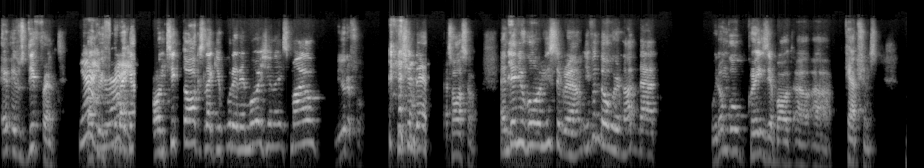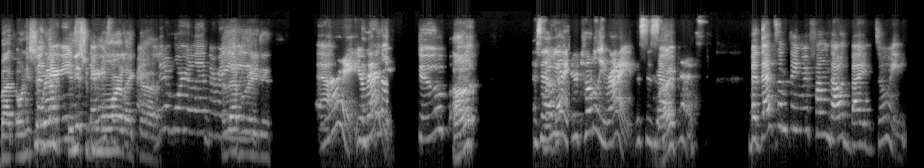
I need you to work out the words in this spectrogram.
it, it was different yeah like, you're right. like on tiktok it's like you put an emoji and a smile beautiful kitchen dance that's awesome and then you go on instagram even though we're not that we don't go crazy about uh, uh, captions but on instagram but is, it needs to be more like uh, a little more elaborated elaborated uh, right you're right YouTube, huh? I said, "Oh yeah, you're totally right. This is right. Yes. But that's something we found out by doing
